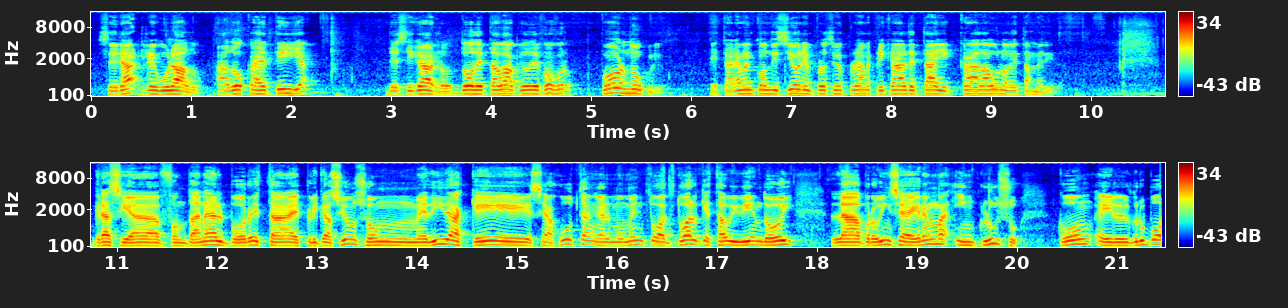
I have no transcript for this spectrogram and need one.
Será regulado a dos cajetillas de cigarros, dos de tabaco y dos de fósforo por núcleo. Estaremos en condiciones en próximos programas de explicar al detalle cada una de estas medidas. Gracias Fontanal por esta explicación. Son medidas que se ajustan al momento actual que está viviendo hoy la provincia de Granma, incluso con el grupo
